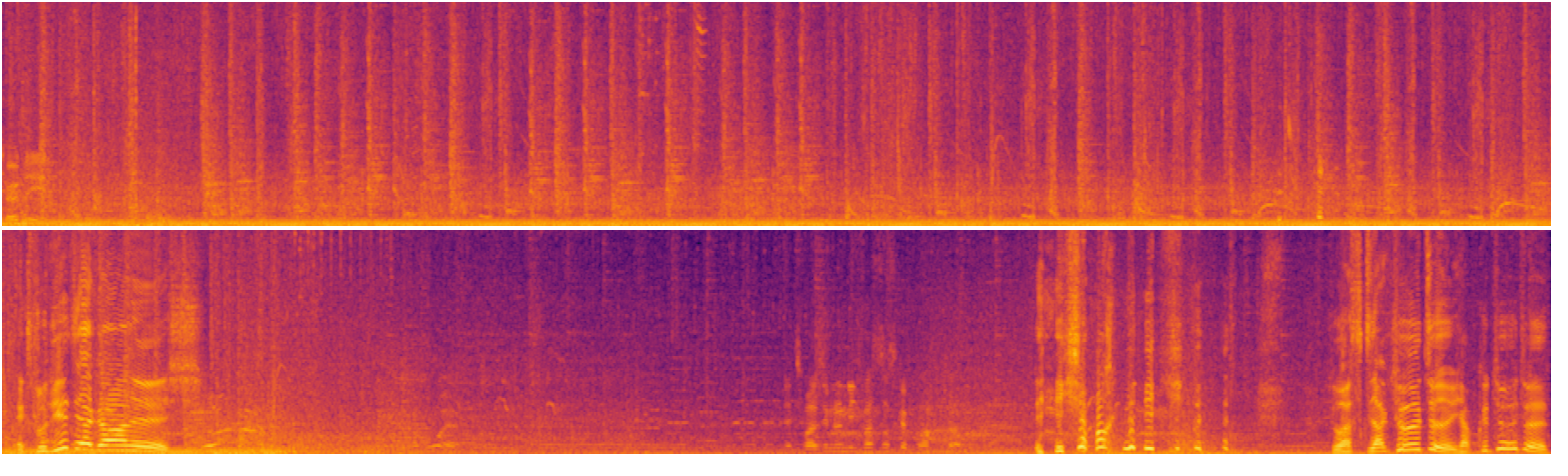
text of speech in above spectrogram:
Töte ihn. Explodiert ja gar nicht. Jetzt weiß ich nur nicht, was das gebracht hat. Ich auch nicht. Du hast gesagt töte. Ich habe getötet.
